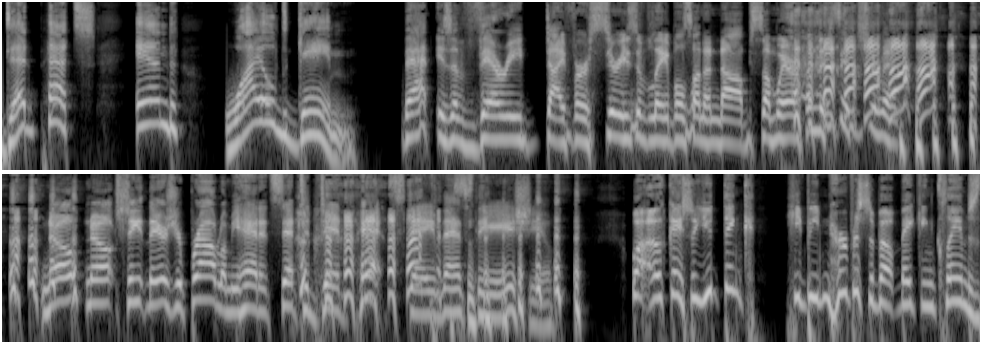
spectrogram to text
dead pets, and wild game. That is a very diverse series of labels on a knob somewhere on this instrument. no, no. See, there's your problem. You had it set to dead pets, Dave. That's the issue. Well, okay, so you'd think he'd be nervous about making claims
